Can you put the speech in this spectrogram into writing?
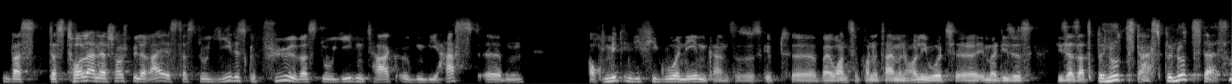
was das Tolle an der Schauspielerei ist, dass du jedes Gefühl, was du jeden Tag irgendwie hast, ähm, auch mit in die Figur nehmen kannst. Also es gibt äh, bei Once Upon a Time in Hollywood äh, immer dieses, dieser Satz, benutzt das, benutzt das.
